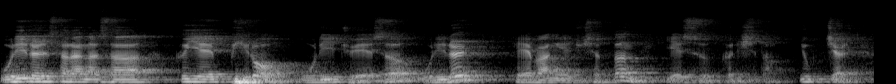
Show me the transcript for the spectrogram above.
우리를 사랑하사 그의 피로 우리 죄에서 우리를 해방해 주셨던 예수 그리스도. 6절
